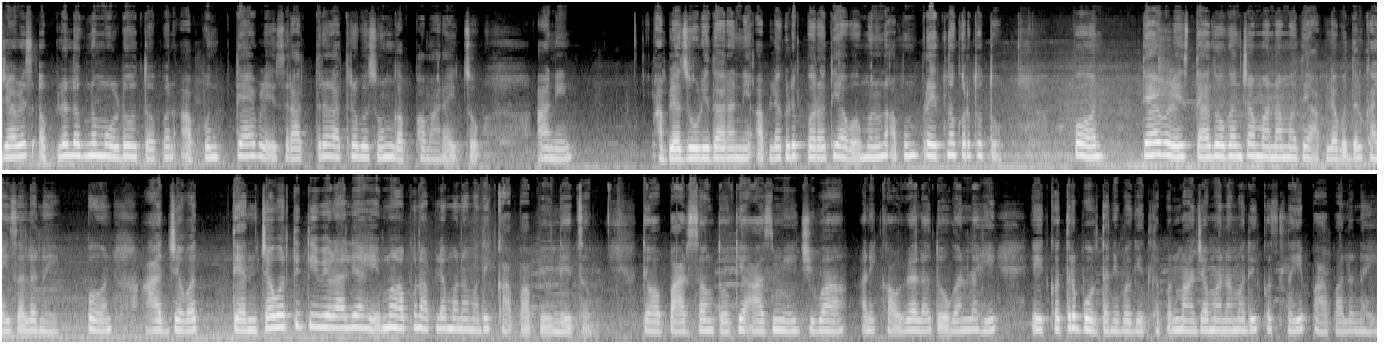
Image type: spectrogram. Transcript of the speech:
ज्यावेळेस आपलं लग्न मोडं होतं पण आपण त्यावेळेस रात्र रात्र बसून गप्पा मारायचो. आणि आपल्या जोडीदारांनी आपल्याकडे परत यावं म्हणून आपण प्रयत्न करत होतो. पण त्यावेळेस त्या दोघांच्या मनामध्ये आपल्याबद्दल काही झालं नाही. पण आज जेव्हा त्यांच्यावरती ती वेळ आली आहे मग आपण आपल्या मनामध्ये कापा पिऊन येऊन द्यायचं? तेव्हा पार सांगतो की आज मी जीवा आणि काव्याला दोघांनाही एकत्र बोलताना बघितलं पण माझ्या मनामध्ये कसलंही पाप आलं नाही.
